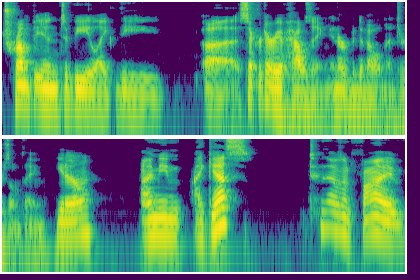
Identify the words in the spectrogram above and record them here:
Trump in to be like the uh Secretary of Housing and Urban Development or something, you know? I mean, I guess 2005.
